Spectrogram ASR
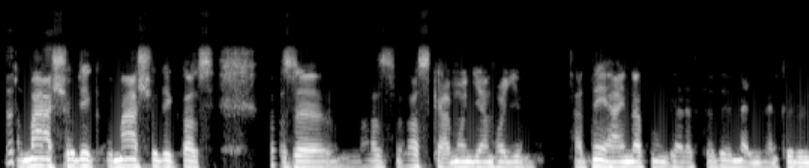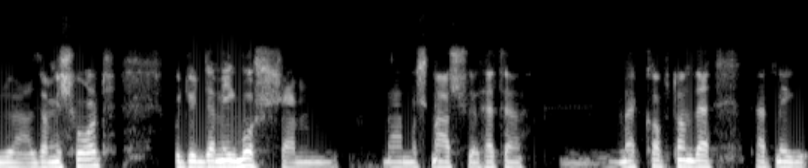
A második, a második az, az, az, azt kell mondjam, hogy hát néhány napunk előtt 40 körül lázam is volt, úgyhogy de még most sem, már most másfél hete megkaptam, de tehát még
